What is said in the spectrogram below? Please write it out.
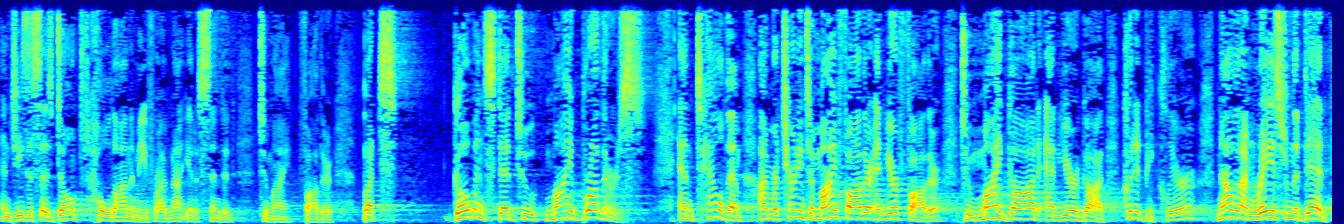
and Jesus says, Don't hold on to me, for I've not yet ascended to my Father. But go instead to my brothers and tell them, I'm returning to my Father and your Father, to my God and your God. Could it be clearer? Now that I'm raised from the dead,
